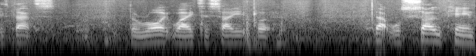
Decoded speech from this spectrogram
if that's the right way to say it. But that will soak in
